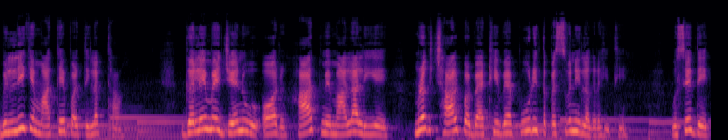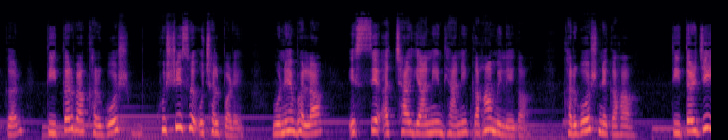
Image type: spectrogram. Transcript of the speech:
बिल्ली के माथे पर तिलक था। गले में जेनु और हाथ में माला लिए मृग छाल पर बैठी वह पूरी तपस्विनी लग रही थी। उसे देखकर तीतर व खरगोश खुशी से उछल पड़े। उन्हें भला, इससे अच्छा ज्ञानी ध्यानी कहाँ मिलेगा? खरगोश ने कहा, तीतर जी,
